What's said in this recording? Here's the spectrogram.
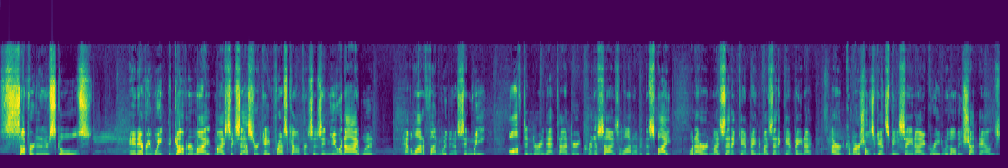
suffered in their schools. And every week, the governor, my my successor, gave press conferences, and you and I would have a lot of fun with this. And we often during that time period criticized a lot of it, despite what I heard in my Senate campaign. In my Senate campaign, I, I heard commercials against me saying I agreed with all these shutdowns,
